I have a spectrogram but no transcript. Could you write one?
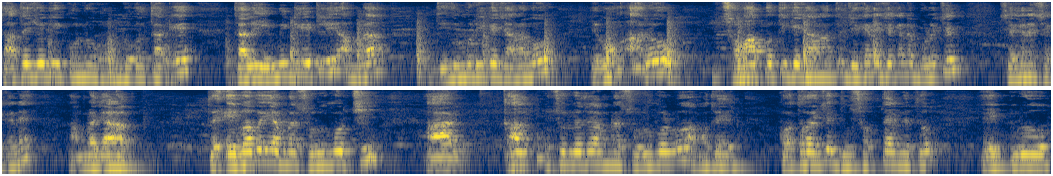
তাতে যদি কোনো গণ্ডগোল থাকে, তাহলে ইমিডিয়েটলি আমরা দিদিমণিকে জানাব এবং আরও সভাপতিকে জানাতে, যেখানে যেখানে বলেছেন, সেখানে সেখানে আমরা জানাব। তো এইভাবেই আমরা শুরু করছি। আর কাল পরশুর ভেতর আমরা শুরু করব। আমাদের কথা হয়েছে দু সপ্তাহের ভেতর এই পুরো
